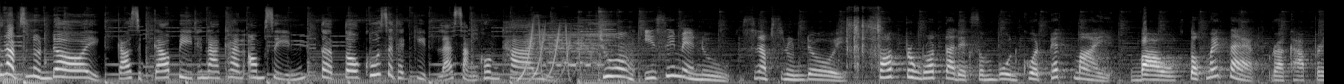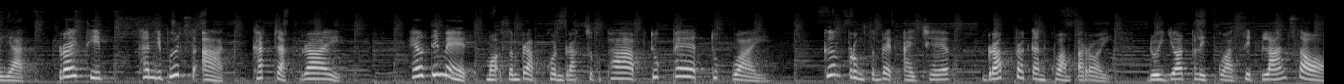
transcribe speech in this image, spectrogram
สนับสนุนโดย 99 ปีธนาคารออมสิน เติบโตคู่เศรษฐกิจและสังคมไทย ช่วง Easy Menu สนับสนุนโดย ซอสปรุงรสตาเด็กสมบูรณ์ขวดเพชรใหม่ เบา ตกไม่แตกราคาประหยัด ไร่ทิพย์ธัญพืชสะอาด คัดจากไร่ Healthy Made เหมาะสำหรับคนรักสุขภาพทุกเพศทุกวัย เครื่องปรุงสำเร็จไอเชฟรับประกันความอร่อย ด้วยยอดผลิตกว่า 10 ล้านซอง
